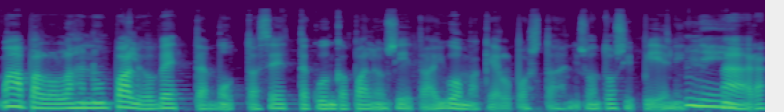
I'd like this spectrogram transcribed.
maapallollahan on paljon vettä, mutta se, että kuinka paljon siitä on juomakelpoista, niin se on tosi pieni Niin. määrä.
